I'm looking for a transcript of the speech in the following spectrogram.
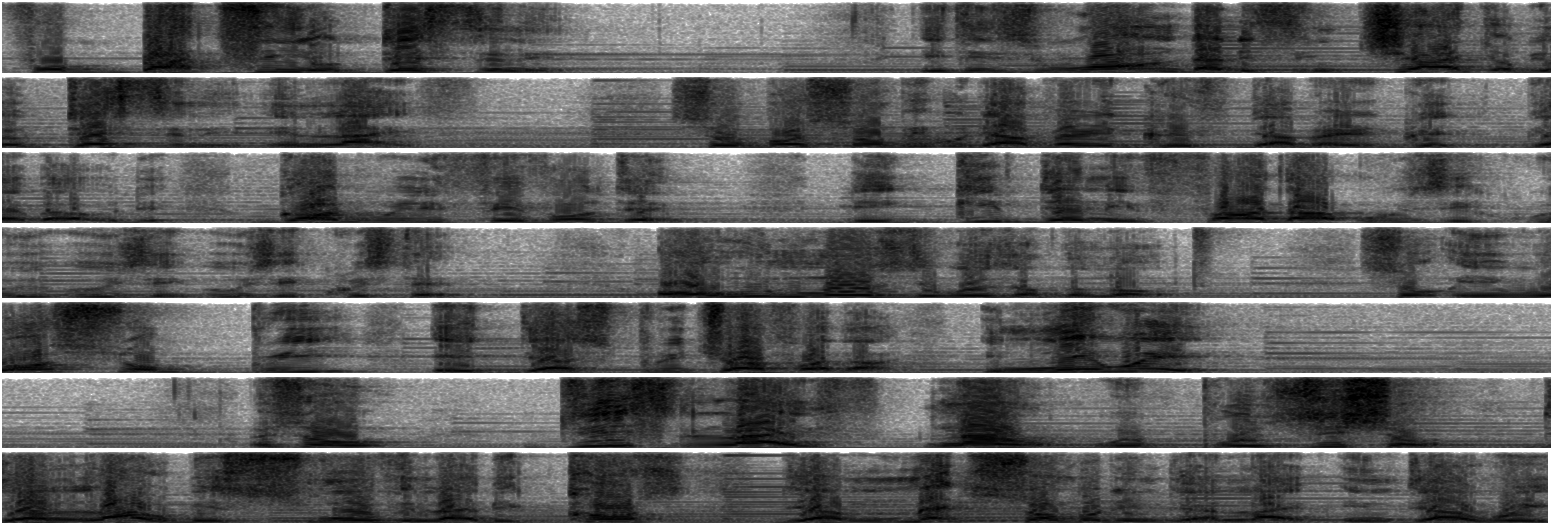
for batting your destiny. It is one that is in charge of your destiny in life. So, but some people they are very grateful. They are very great. God really favored them. They give them a father who is a who is a, who is a Christian or who knows the ways of the Lord. So he will also be a, their spiritual father in a way. So this life now will position their life will be smooth in life because they have met somebody in their life in their way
